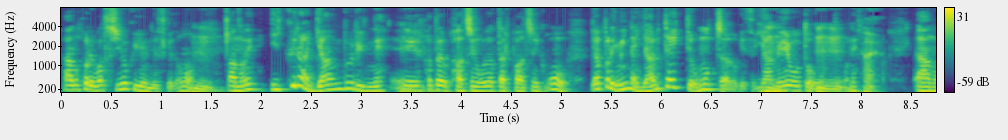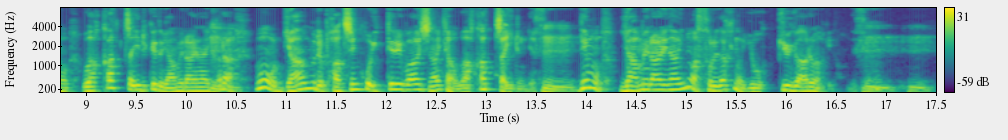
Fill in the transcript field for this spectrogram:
あの、これ私よく言うんですけども、うんあのね、いくらギャンブルにね、えーうん例えばパチンコだったらパチンコを、やっぱりみんなやりたいって思っちゃうわけですよ。やめようと思ってもね。うんはい。あの、分かっちゃいるけどやめられないから、もうギャンブルパチンコ行ってる場合じゃないってのは分かっちゃいるんです。うんでも、やめられないのはそれだけの欲求があるわけなんですうん、ようね。ん。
